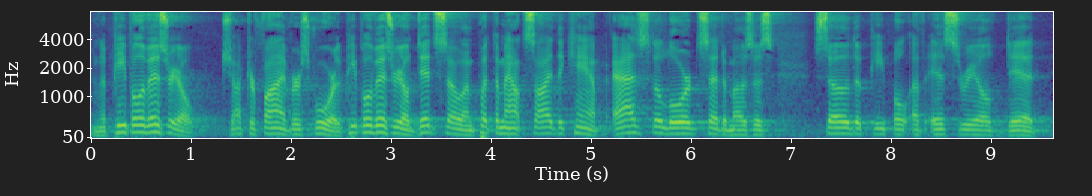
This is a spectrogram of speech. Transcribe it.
And the people of Israel, chapter 5, verse 4, the people of Israel did so and put them outside the camp, as the Lord said to Moses, so the people of Israel did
